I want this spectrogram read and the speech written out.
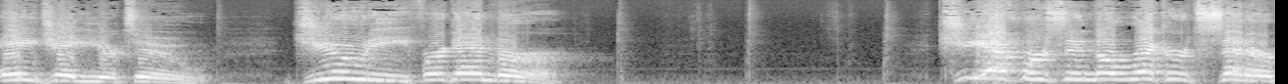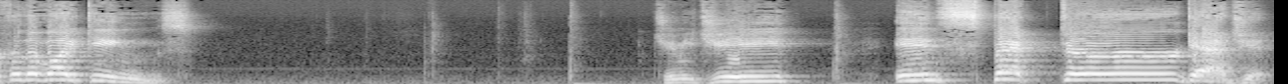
AJ year two. Jeudy for Denver. Jefferson, the record setter for the Vikings. Jimmy G. Inspector Gadget.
